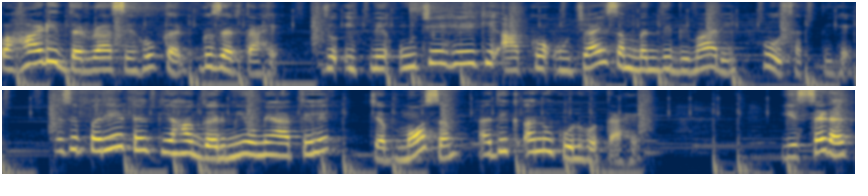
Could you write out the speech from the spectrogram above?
पहाड़ी दर्रा से होकर गुजरता है, जो इतने ऊँचे हैं कि आपको ऊंचाई संबंधी बीमारी हो सकती है। वैसे पर्यटक यहाँ गर्मियों में आते हैं, जब मौसम अधिक अनुकूल होता है। ये सड़क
